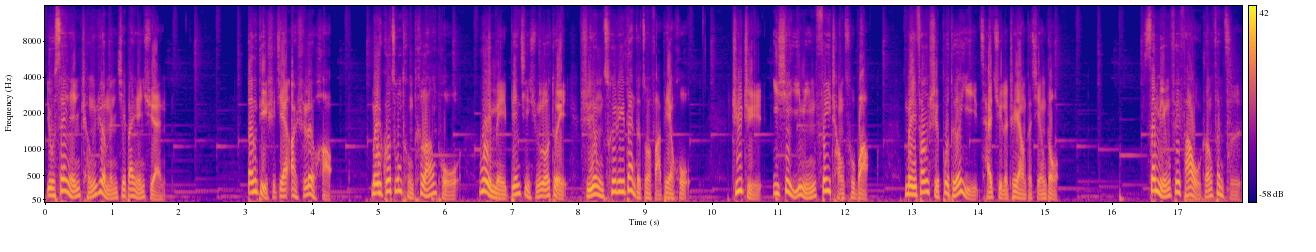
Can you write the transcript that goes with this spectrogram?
有三人成热门接班人选。当地时间二十六号，美国总统特朗普。为美边境巡逻队使用催泪弹的做法辩护，直指一些移民非常粗暴，美方是不得已采取了这样的行动。三名非法武装分子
